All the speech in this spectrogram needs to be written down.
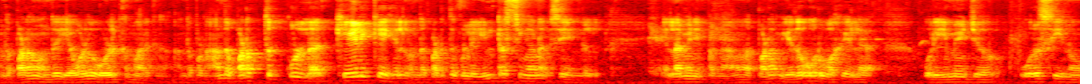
அந்த படம் வந்து எவ்வளோ ஒழுக்கமாக இருக்கு. அந்த படம் அந்த படத்துக்குள்ள கேளிக்கைகள் அந்த படத்துக்குள்ள இன்ட்ரெஸ்டிங்கான விஷயங்கள் எல்லாமே நீ பண்ண. அந்த படம் ஏதோ ஒரு வகையில் ஒரு இமேஜோ ஒரு சீனோ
